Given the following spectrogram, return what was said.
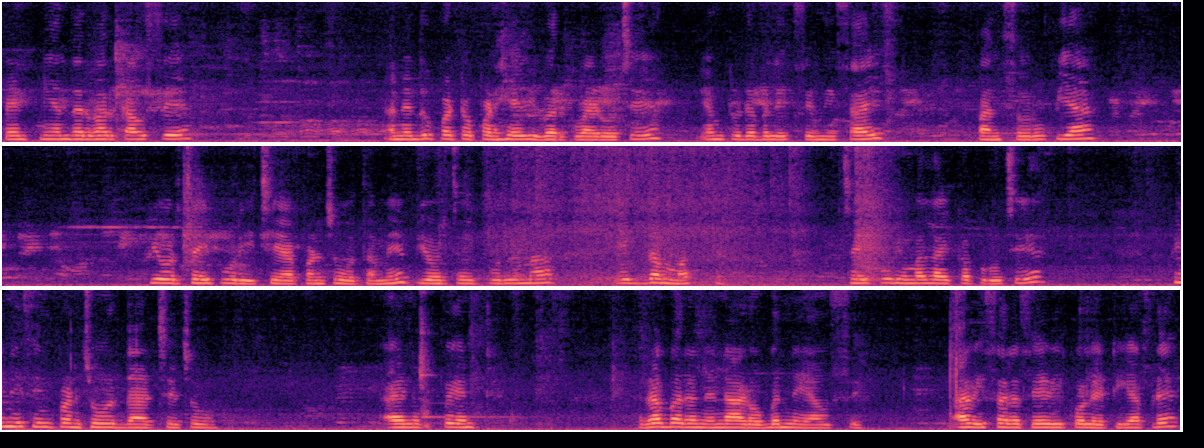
પેન્ટની અંદર વર્ક આવશે. અને દુપટ્ટો પણ હેવી વર્કવાળો છે. એમ ટુ ડબલ એક્સેલની સાઇઝ પાંચસો રૂપિયા. પ્યોર જયપુરી છે આ પણ જુઓ તમે. પ્યોર જયપુરીમાં એકદમ મસ્ત. જયપુરી મલાઈ કપડું છે. ફિનિશિંગ પણ જોરદાર છે જો એનું પેન્ટ રબર અને નાળો બંને આવશે. આવી સરસ એવી ક્વોલિટી આપણે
